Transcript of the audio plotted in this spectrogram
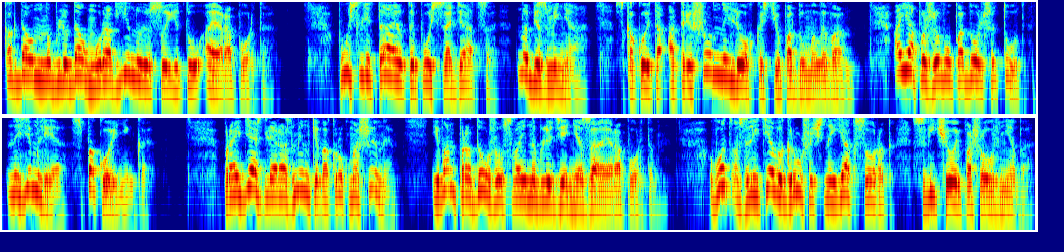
когда он наблюдал муравьиную суету аэропорта. Пусть летают и пусть садятся, но без меня. С какой-то отрешенной легкостью подумал Иван. А я поживу подольше тут, на земле, спокойненько. Пройдясь для разминки вокруг машины, Иван продолжил свои наблюдения за аэропортом. Вот взлетел игрушечный Як-40, свечой пошел в небо.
